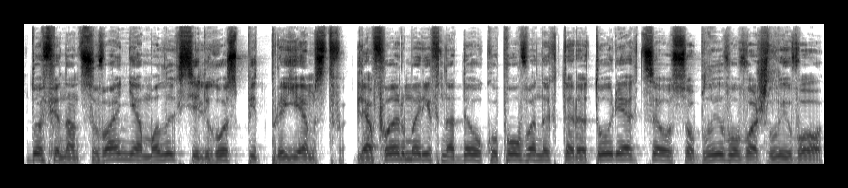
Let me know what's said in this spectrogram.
до фінансування малих сільгосппідприємств. Для фермерів на деокупованих територіях це особливо важливо,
